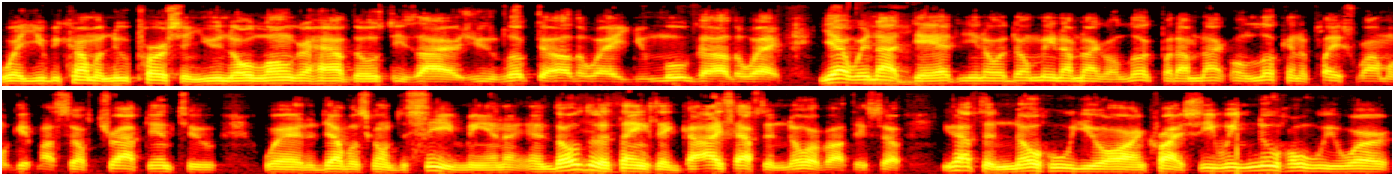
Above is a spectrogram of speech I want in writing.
where you become a new person. You no longer have those desires. You look the other way. You move the other way. Yeah, we're not dead. You know, it don't mean I'm not going to look, but I'm not going to look in a place where I'm going to get myself trapped into where the devil's going to deceive me. And and those are the things that guys have to know about themselves. You have to know who you are in Christ. See, we knew who we were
